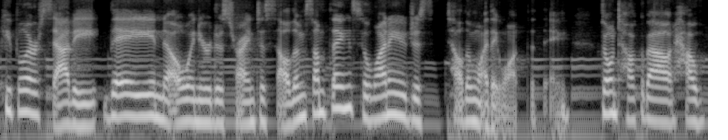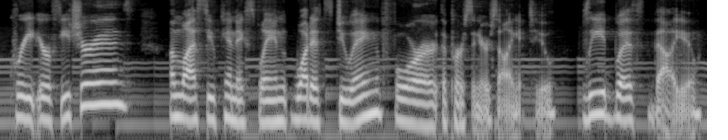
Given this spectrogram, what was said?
People are savvy. They know when you're just trying to sell them something. So why don't you just tell them why they want the thing? Don't talk about how great your feature is unless you can explain what it's doing for the person you're selling it to. Lead with value.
